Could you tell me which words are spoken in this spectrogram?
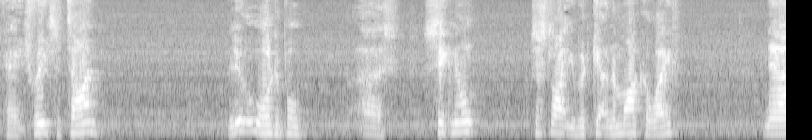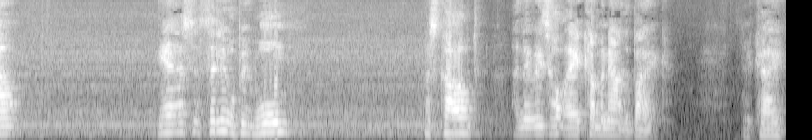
Okay, it's reached the time. Little audible uh, signal, just like you would get on a microwave. Now, yeah, it's, it's a little bit warm. That's cold, and there is hot air coming out the back. Okay.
